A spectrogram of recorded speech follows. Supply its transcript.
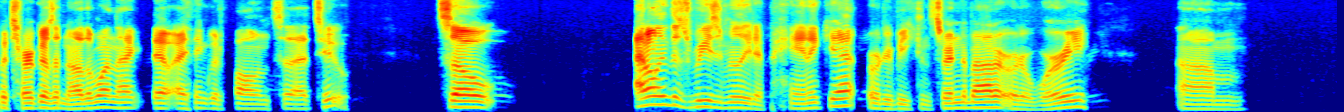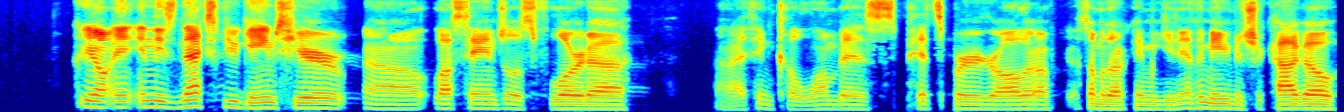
Peterka's another one that, that I think would fall into that too. So I don't think there's reason really to panic yet or to be concerned about it or to worry. Um, you know, in, in these next few games here, uh, Los Angeles, Florida, uh, I think Columbus, Pittsburgh, or all the some of the upcoming games. I think maybe even Chicago.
